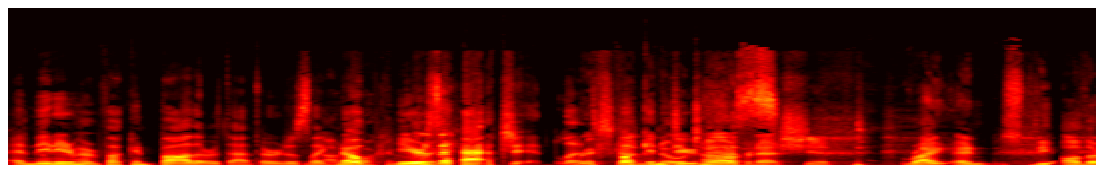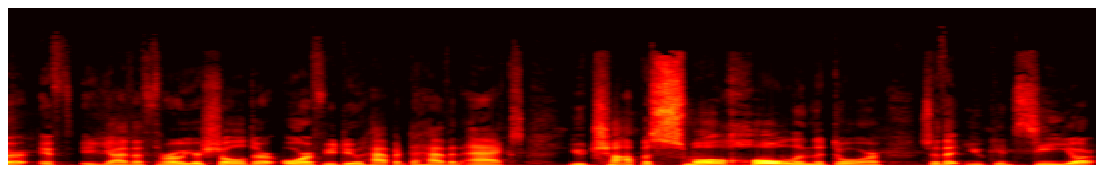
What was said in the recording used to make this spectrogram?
and they didn't even fucking bother with that. They were just like, Not "Nope, here's Rick. a hatchet. Let's Rick's got fucking no do time this." for that shit. right. And the other, if you either throw your shoulder, or if you do happen to have an axe, you chop a small hole in the door so that you can see your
